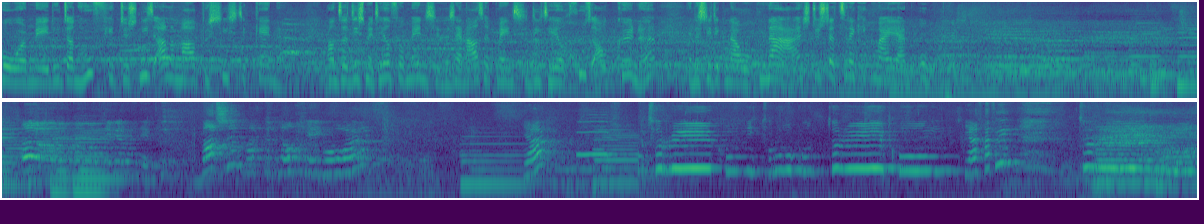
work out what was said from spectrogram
uh, meedoet, dan hoef je het dus niet allemaal precies te kennen. Want dat is met heel veel mensen. Er zijn altijd mensen die het heel goed al kunnen. En daar zit ik nou ook naast. Dus daar trek ik mij aan op. Wassen, mag ik nog even horen? Ja? Trucum, niet trucum, trucum. Ja, gaat ie? Trucum,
